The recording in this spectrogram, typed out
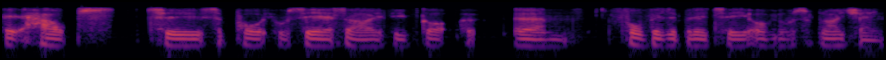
it helps to support your CSR if you've got um, full visibility of your supply chain.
